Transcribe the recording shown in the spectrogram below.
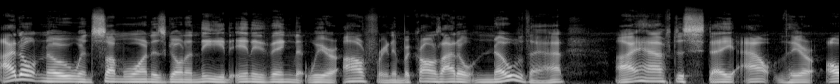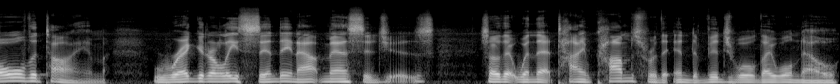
I don't know when someone is going to need anything that we are offering. And because I don't know that, I have to stay out there all the time, regularly sending out messages so that when that time comes for the individual, they will know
